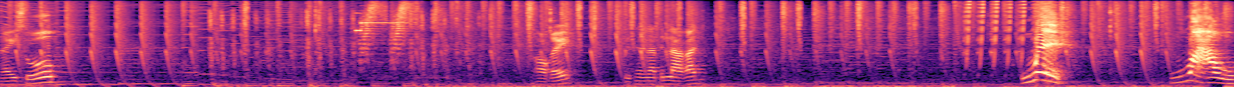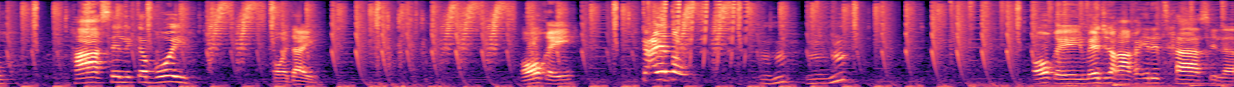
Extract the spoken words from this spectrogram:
Nice oh. Okay. Bisa na natin lakad. We! Wow! Hassle ka, boy! Okay, die. Okay. Kaya to! Mhm, mhm. Okay, medyo nakakairita sila.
